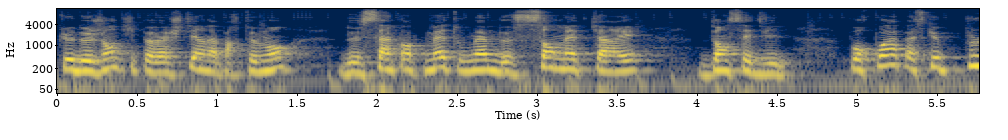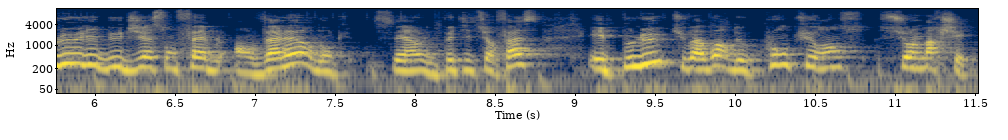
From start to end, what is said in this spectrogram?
que de gens qui peuvent acheter un appartement de 50 mètres ou même de 100 mètres carrés dans cette ville. Pourquoi? Parce que plus les budgets sont faibles en valeur, donc c'est une petite surface, et plus tu vas avoir de concurrence sur le marché.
